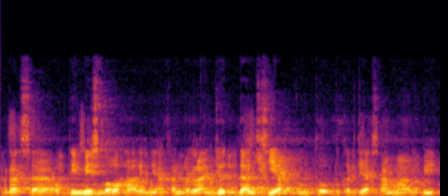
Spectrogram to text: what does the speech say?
merasa optimis bahwa hal ini akan berlanjut dan siap untuk bekerja sama lebih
